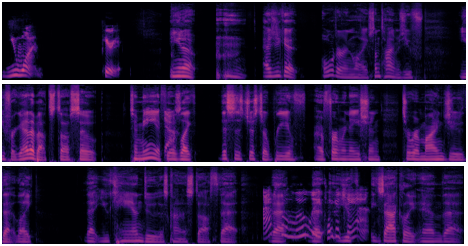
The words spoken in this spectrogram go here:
you won. Period. You know, as you get older in life, sometimes you you forget about stuff. So to me, it feels yeah. like this is just a reaffirmation to remind you that like that you can do this kind of stuff. That absolutely that, that take a chance exactly, and that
